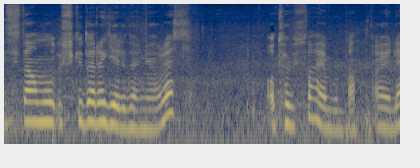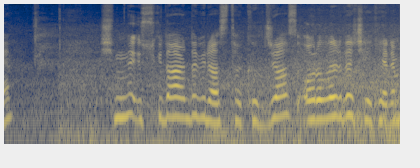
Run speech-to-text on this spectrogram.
İstanbul Üsküdar'a geri dönüyoruz. Otobüs var ya buradan öyle. Şimdi Üsküdar'da biraz takılacağız. Oraları da çekerim.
